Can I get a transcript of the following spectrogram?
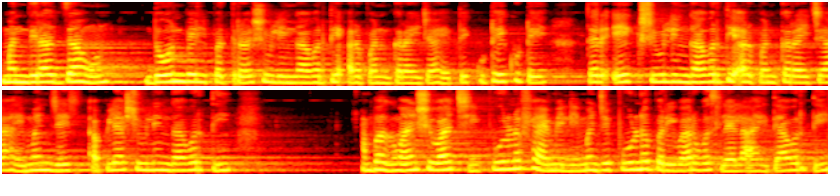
मंदिरात जाऊन दोन बेलपत्र शिवलिंगावरती अर्पण करायचे आहे. ते कुठे कुठे? तर एक शिवलिंगावरती अर्पण करायचे आहे. म्हणजे आपल्या शिवलिंगावरती भगवान शिवाची पूर्ण फॅमिली म्हणजे पूर्ण परिवार वसलेला आहे. त्यावरती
